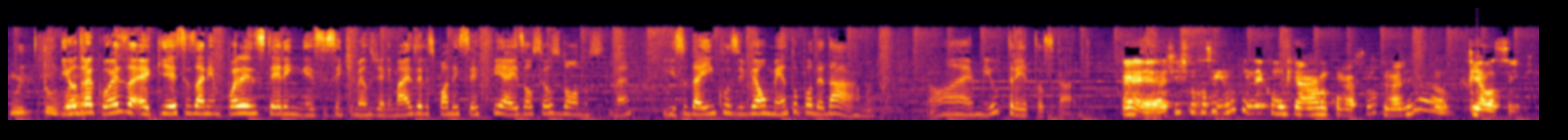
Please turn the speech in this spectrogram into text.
Muito bom. E outra coisa é que esses animais, por eles terem esses sentimentos de animais, eles podem ser fiéis aos seus donos, né? E isso daí, inclusive, aumenta o poder da arma. Então é mil tretas, cara. É, a gente não consegue entender como que a arma come a fruta, imagina que ela sente.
